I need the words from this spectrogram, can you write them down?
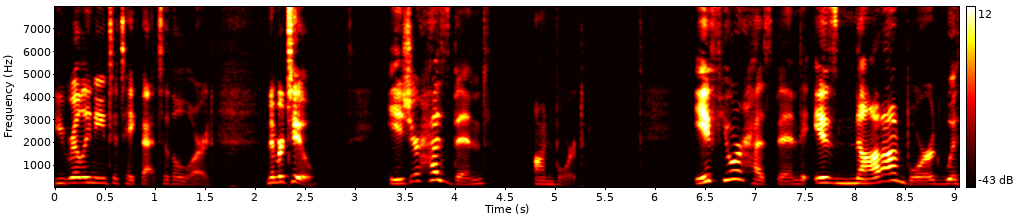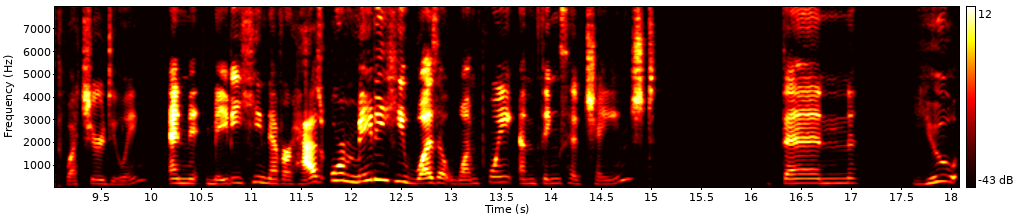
You really need to take that to the Lord. Number 2, is your husband on board? If your husband is not on board with what you're doing, and maybe he never has, or maybe he was at one point and things have changed, then you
